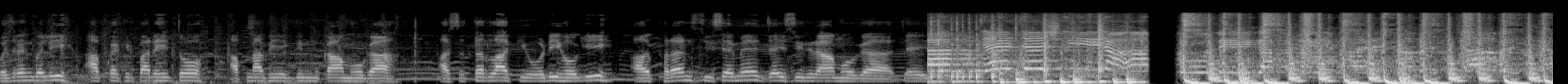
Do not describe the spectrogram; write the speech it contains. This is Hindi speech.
बजरंग बली, आपका कृपा रही तो अपना भी एक दिन मुकाम होगा। और सत्तर लाख की ओडी होगी। और फ्रंट शीशे में जय श्री राम होगा। जय जय जय श्री राम।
